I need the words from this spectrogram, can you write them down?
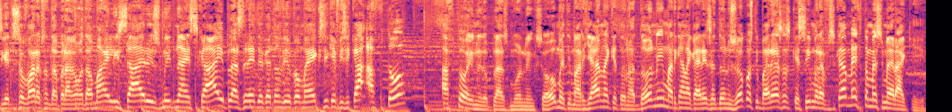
Έτσι, γιατί σοβάρεψαν τα πράγματα. Miley Cyrus, Midnight Sky, Plus Radio 102,6 και φυσικά αυτό. Αυτό είναι το Plus Morning Show με τη Μαριάννα και τον Αντώνη. Μαριάννα Καρέζα, Αντώνη Ζώκος στην παρέα σας και σήμερα φυσικά μέχρι το μεσημεράκι.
